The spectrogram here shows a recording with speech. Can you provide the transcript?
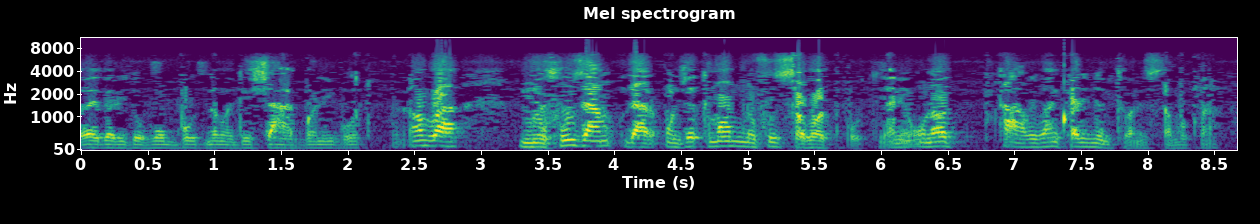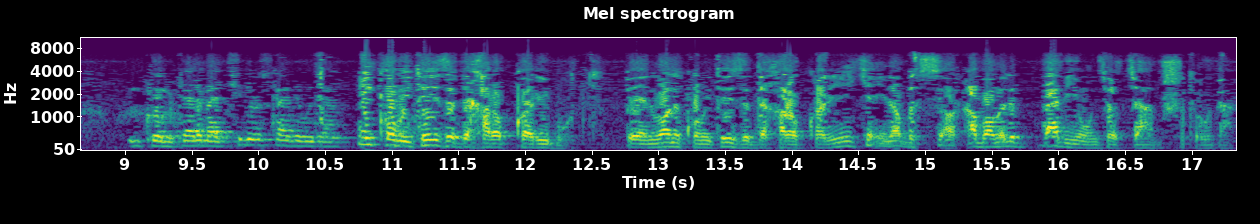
اداری دوم بود نماینده شهربانی بود. و نفوذم در اونجا تمام نفوذ ساواک بود. یعنی اونا تقریبا کاری نمی‌تونستن بکنن. این کمیته رو بعد چی درست کرده بودن؟ این کمیته ضد خرابکاری بود. به عنوان کمیته ضد خرابکاری که اینا بسیار عوامل بدی اونجا جمع شده بودن.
